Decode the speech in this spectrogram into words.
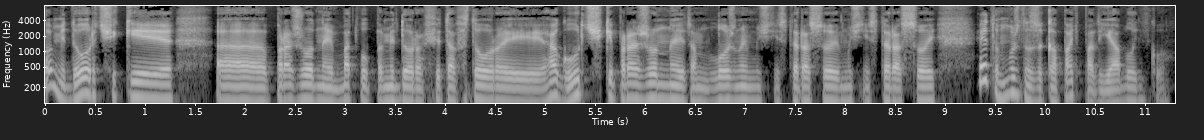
помидорчики э, пораженные, ботву помидоров фитофторой, огурчики пораженные там ложной мучнистой росой, мучнистой росой, это можно закопать под яблоньку.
